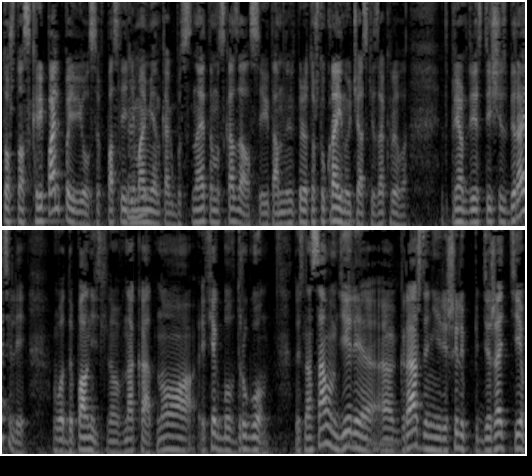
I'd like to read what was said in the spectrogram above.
то, что у нас Скрипаль появился в последний момент, как бы на этом и сказался. И там, например, то, что Украина участки закрыла. Это примерно 200 тысяч избирателей, вот, дополнительно в накат. Но эффект был в другом. То есть, на самом деле, э, граждане решили поддержать те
